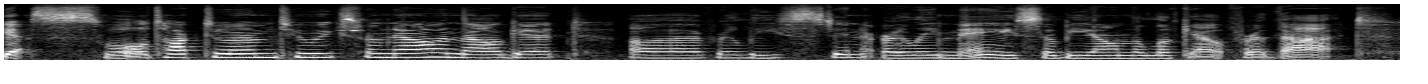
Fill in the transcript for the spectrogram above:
Yes, we'll talk to him two weeks from now, and they'll get uh, released in early May. So be on the lookout for that.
